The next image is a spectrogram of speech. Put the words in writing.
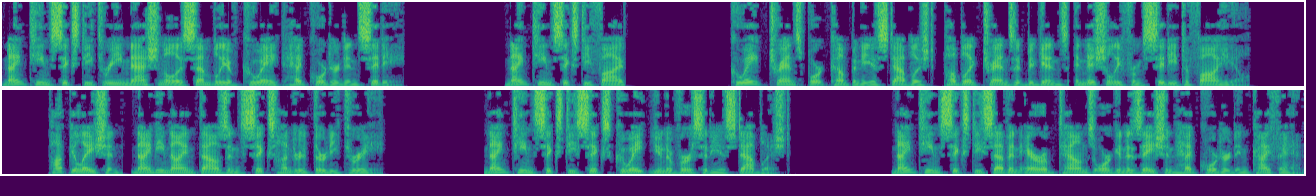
1963 National Assembly of Kuwait headquartered in city. 1965 Kuwait Transport Company established, public transit begins initially from city to Fahaheel. Population, 99,633. 1966 Kuwait University established. 1967 Arab Towns Organization headquartered in Kaifan.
